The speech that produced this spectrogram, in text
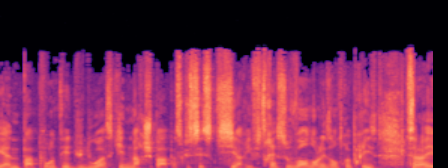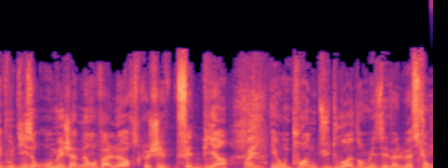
et à ne pas pointer du doigt ce qui ne marche pas, parce que c'est ce qui arrive très souvent dans les entreprises. Les salariés vous disent on ne met jamais en valeur ce que j'ai fait de bien et on pointe du doigt dans mes évaluations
